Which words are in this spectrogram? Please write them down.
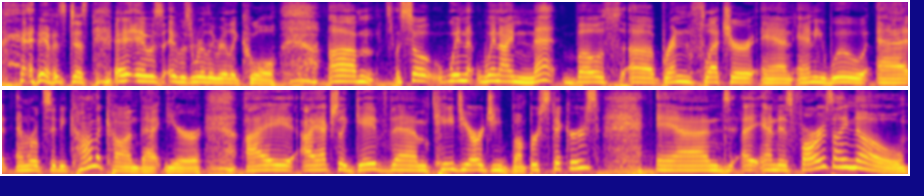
and it was just it, it, was it was really really cool. Um, so when when I met both uh, Brenden Fletcher and Annie Wu at Emerald City Comic Con that year, I I actually gave them KGRG bumper stickers, and and as far as I know.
